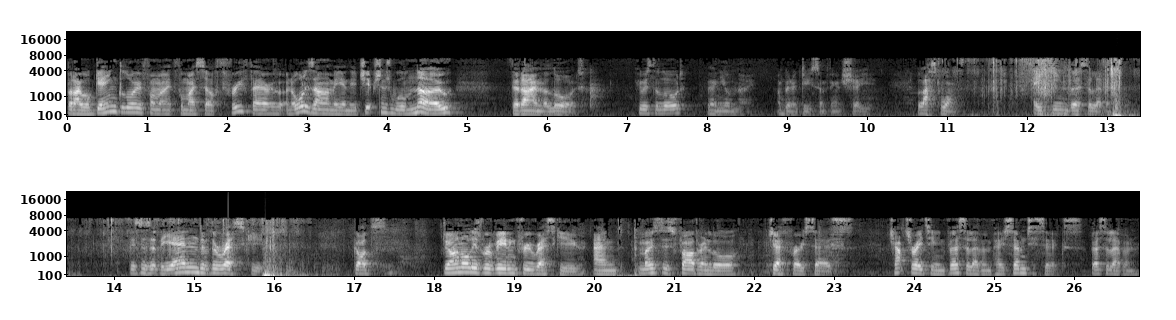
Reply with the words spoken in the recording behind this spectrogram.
but I will gain glory for, my, for myself through Pharaoh and all his army, and the Egyptians will know that I am the Lord. Who is the Lord? Then you'll know. I'm going to do something and show you. Last one. 18 verse 11. This is at the end of the rescue. God's done all his revealing through rescue, and Moses' father-in-law, Jethro, says, chapter 18, verse 11, page 76, Verse 11.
